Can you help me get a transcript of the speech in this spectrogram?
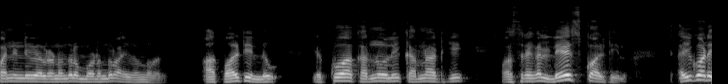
పన్నెండు వేల రెండు వందలు మూడు వందలు ఐదు వందలు ఆ క్వాలిటీలు లేవు. ఎక్కువ కర్నూలు కర్ణాటక వస్త్రంగా లేస్ క్వాలిటీలు. అవి కూడా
